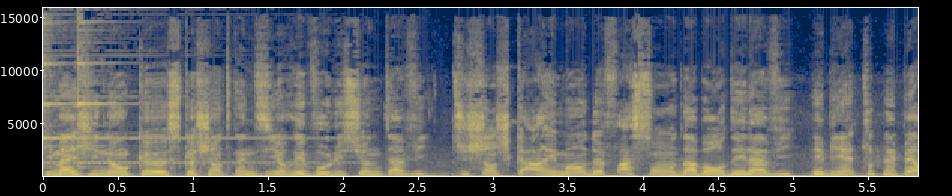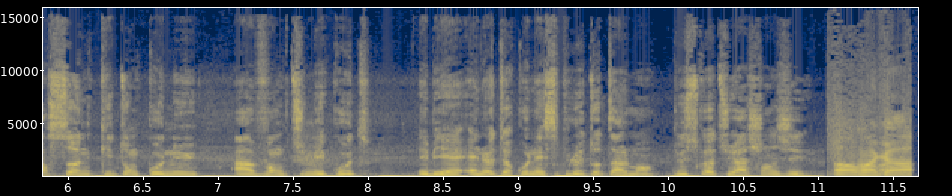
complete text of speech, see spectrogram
Imaginons que ce que je suis en train de dire révolutionne ta vie. Tu changes carrément de façon d'aborder la vie. Eh bien, toutes les personnes qui t'ont connu avant que tu m'écoutes, eh bien, elles ne te connaissent plus totalement, puisque tu as changé. Oh my god.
